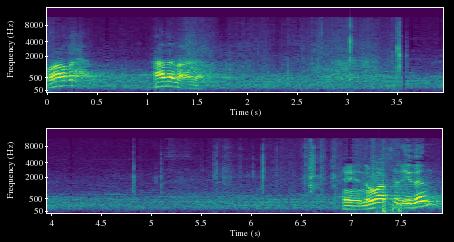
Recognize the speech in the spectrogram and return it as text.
واضح؟ هذا معناه نواصل إذن.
